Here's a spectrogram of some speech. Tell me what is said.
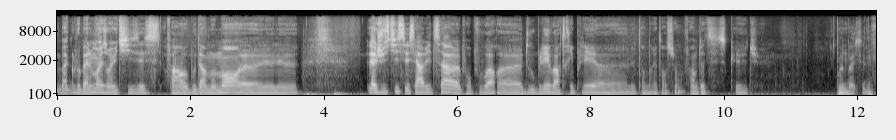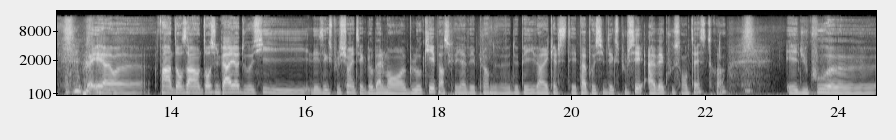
Bah, globalement, ils ont utilisé, enfin, au bout d'un moment, la justice s'est servie de ça pour pouvoir doubler, voire tripler le temps de rétention. Enfin, peut-être c'est ce que tu bah, c'est et euh, enfin, dans, un, dans une période où aussi les expulsions étaient globalement bloquées parce qu'il y avait plein de, pays vers lesquels c'était pas possible d'expulser avec ou sans test, quoi. Et du coup, euh,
